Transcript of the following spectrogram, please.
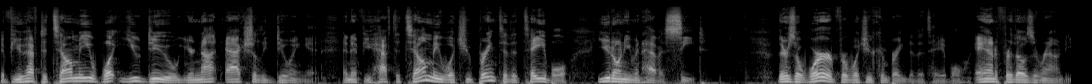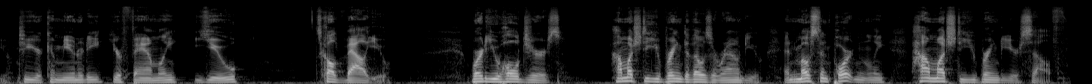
If you have to tell me what you do, you're not actually doing it. And if you have to tell me what you bring to the table, you don't even have a seat. There's a word for what you can bring to the table and for those around you, to your community, your family, you. It's called value. Where do you hold yours? How much do you bring to those around you? And most importantly, how much do you bring to yourself?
